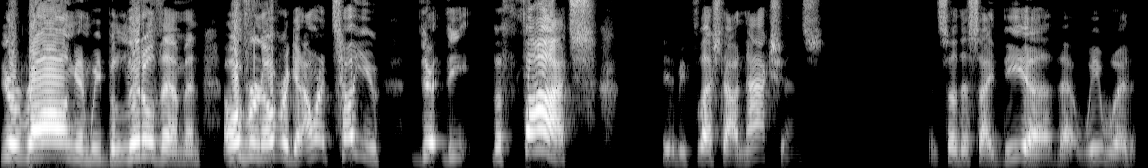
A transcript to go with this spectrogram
you're wrong and we belittle them and over and over again. I want to tell you the, the, the thoughts need to be fleshed out in actions. And so this idea that we would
